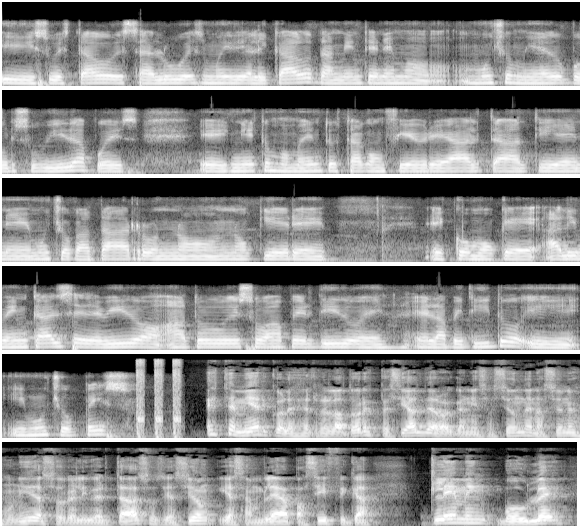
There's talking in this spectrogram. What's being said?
y su estado de salud es muy delicado. También tenemos mucho miedo por su vida, pues eh, en estos momentos está con fiebre alta, tiene mucho catarro, no, no quiere eh, como que alimentarse debido a todo eso, ha perdido el, el apetito y, mucho peso. Este miércoles, el relator especial de la Organización de Naciones Unidas sobre Libertad de Asociación y Asamblea Pacífica, Clement Boulet,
